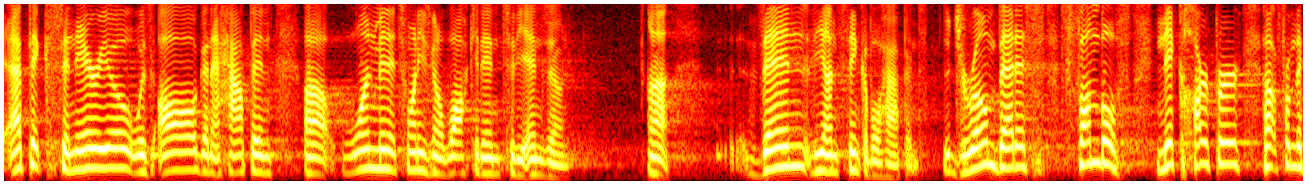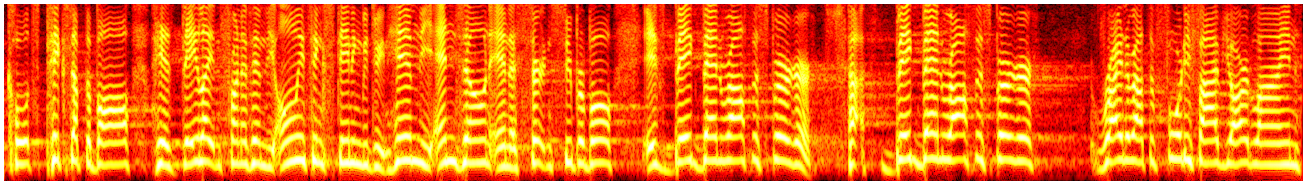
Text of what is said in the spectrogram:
epic scenario was all going to happen. Uh, one minute 20, he's going to walk it into the end zone. Uh, then the unthinkable happened. Jerome Bettis fumbles. Nick Harper uh, from the Colts picks up the ball. He has daylight in front of him. The only thing standing between him, the end zone, and a certain Super Bowl is Big Ben Roethlisberger. Uh, Big Ben Roethlisberger, right about the 45 yard line,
